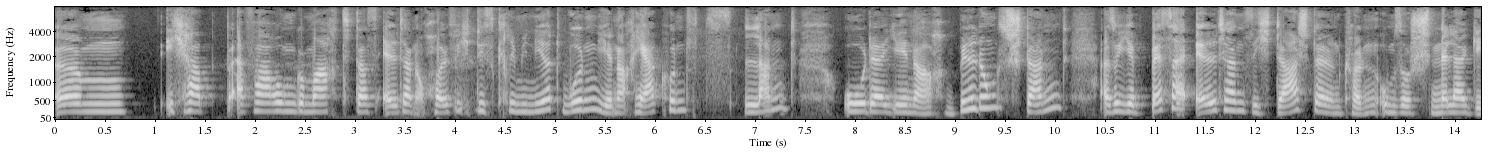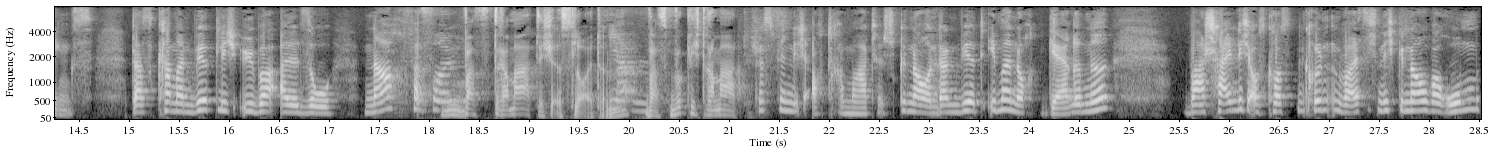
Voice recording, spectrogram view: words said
Ähm, ich habe Erfahrungen gemacht, dass Eltern auch häufig diskriminiert wurden, je nach Herkunftsland oder je nach Bildungsstand. Also je besser Eltern sich darstellen können, umso schneller ging's. Das kann man wirklich überall so nachverfolgen. Was dramatisch ist, Leute. Ne? Ja. Was wirklich dramatisch. Das finde ich auch dramatisch. Genau. Und dann wird immer noch gerne, wahrscheinlich aus Kostengründen, weiß ich nicht genau warum,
